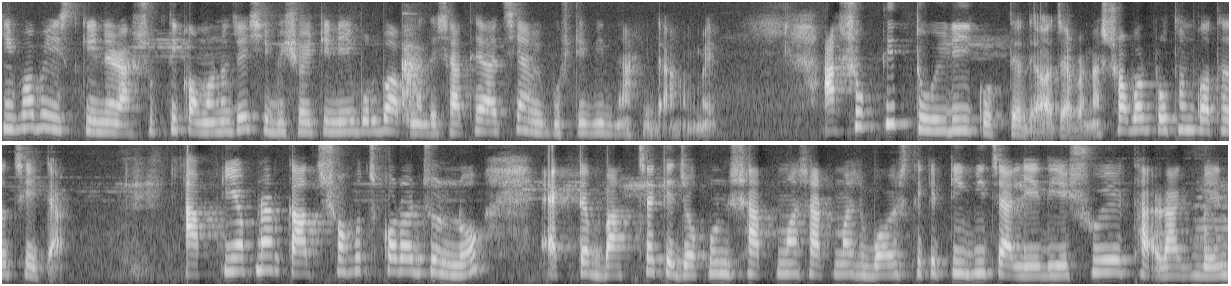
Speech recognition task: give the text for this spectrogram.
কীভাবে স্ক্রিনের আসক্তি কমানো যায়? সে বিষয়টি নিয়ে বলব, আপনাদের সাথে আছি আমি পুষ্টিবিদ নাহিদা আহমেদ। আসক্তি তৈরি করতে দেওয়া যাবে না। সবার প্রথম কথা হচ্ছে এটা। আপনি আপনার কাজ সহজ করার জন্য একটা বাচ্চাকে যখন সাত মাস, আট মাস বয়স থেকে টিভি চালিয়ে দিয়ে শুয়ে রাখবেন,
